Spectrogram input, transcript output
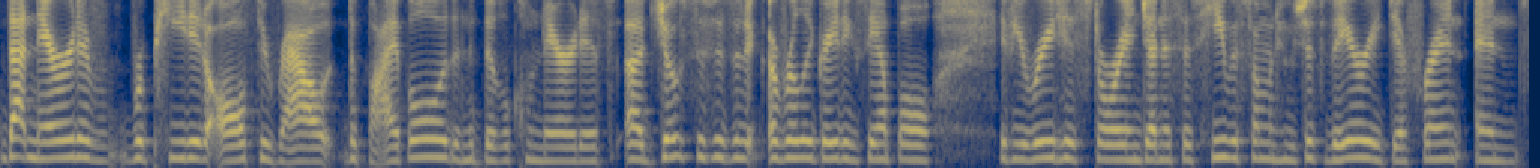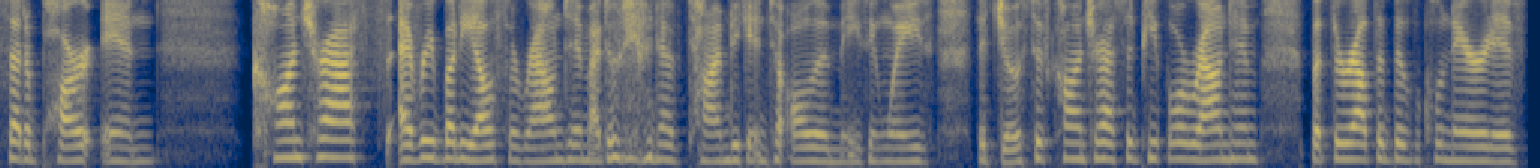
that narrative repeated all throughout the Bible and the biblical narrative. Uh, Joseph is a really great example. If you read his story in Genesis, he was someone who's just very different and set apart and contrasts everybody else around him. I don't even have time to get into all the amazing ways that Joseph contrasted people around him, but throughout the biblical narrative,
